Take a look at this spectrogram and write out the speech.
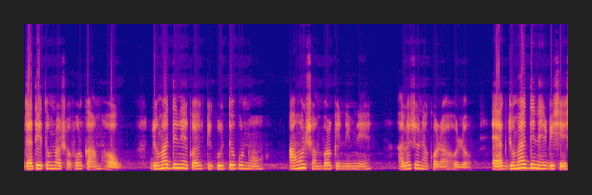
যাতে তোমরা সফল কাম হও। জুমার দিনের কয়েকটি গুরুত্বপূর্ণ আমল সম্পর্কে নিম্নে আলোচনা করা হলো। এক, জুমার দিনের বিশেষ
